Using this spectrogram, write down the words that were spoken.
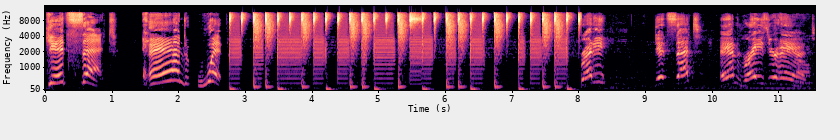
get set, and whip. Ready? Get set and raise your hand.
